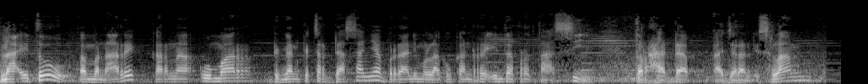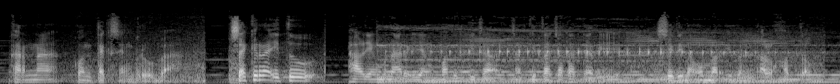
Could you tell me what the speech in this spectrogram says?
Nah itu eh, menarik karena Umar dengan kecerdasannya berani melakukan reinterpretasi terhadap ajaran Islam karena konteks yang berubah. Saya kira itu hal yang menarik yang patut kita kita catat dari Sayyidina Umar ibn al-Khattab.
